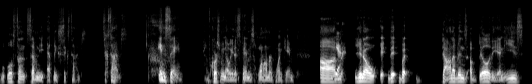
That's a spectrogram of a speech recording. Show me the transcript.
Wilt's done 70 at least six times. Six times. Insane. Of course, we know he had his famous 100 point game. Um, Yeah. you know, it, th- but Donovan's ability, and he's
